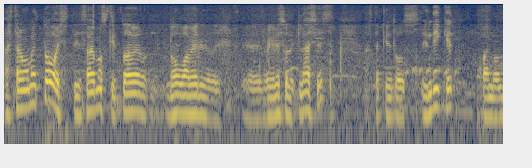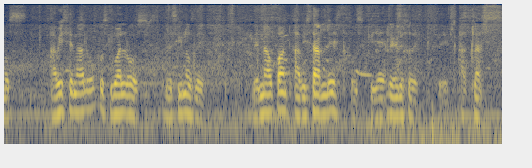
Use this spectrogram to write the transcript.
Hasta el momento este, sabemos que todavía no va a haber eh, regreso de clases hasta que los indiquen. Cuando nos avisen algo, pues igual los vecinos de, de Naupan avisarles pues, que ya hay regreso de, a clases.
